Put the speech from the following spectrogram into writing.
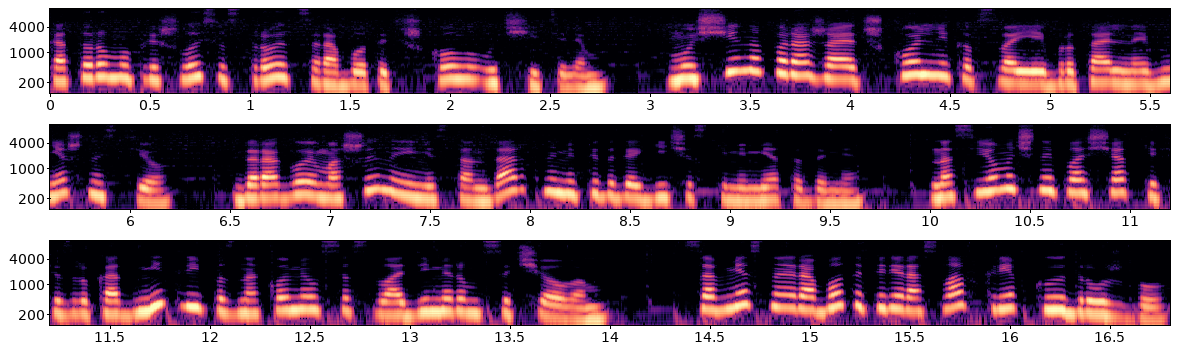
которому пришлось устроиться работать в школу учителем. Мужчина поражает школьников своей брутальной внешностью, дорогой машиной и нестандартными педагогическими методами. На съемочной площадке физрука Дмитрий познакомился с Владимиром Сычевым. Совместная работа переросла в крепкую дружбу.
